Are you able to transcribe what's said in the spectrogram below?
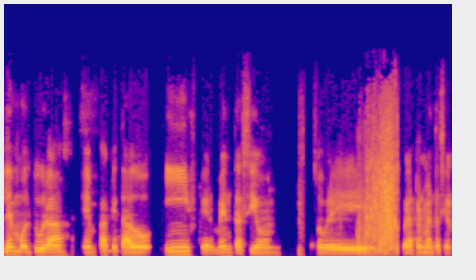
la envoltura, empaquetado y fermentación sobre la fermentación.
